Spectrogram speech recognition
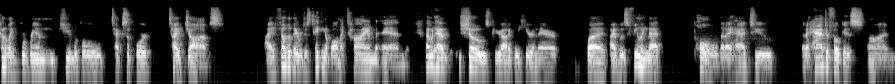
kind of like grim cubicle tech support type jobs. I felt that they were just taking up all my time and I would have shows periodically here and there, but I was feeling that pull that I had to that I had to focus on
